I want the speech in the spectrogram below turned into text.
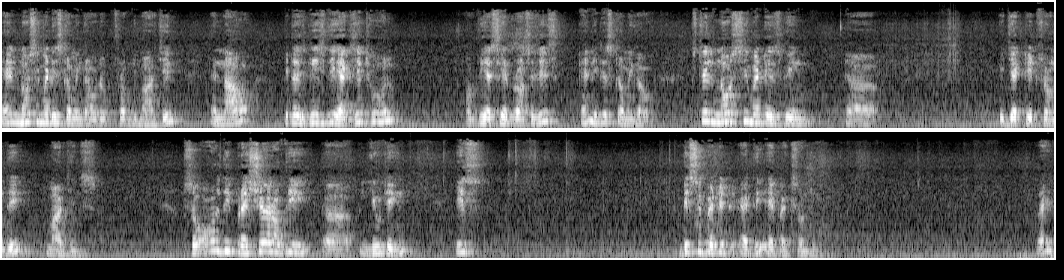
and no cement is coming out of, from the margin and now it has reached the exit hole of the SCR prosthesis and it is coming out. Still no cement is being uh, ejected from the margins. So all the pressure of the uh, luting is dissipated at the apex only. Right?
